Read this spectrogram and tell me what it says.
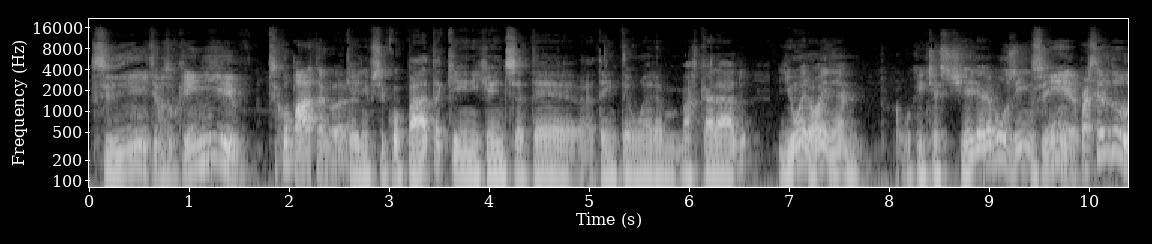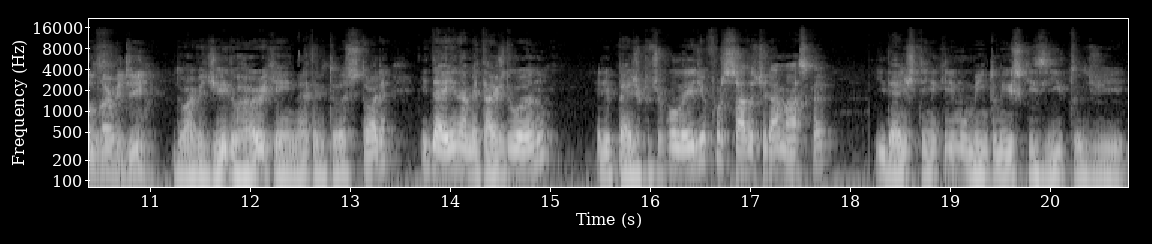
Sim, temos o Kane psicopata agora. Kane psicopata, Kane que antes até, até então era mascarado, e um herói, né? O que a gente assistia, ele era bonzinho. Sim, era parceiro do, do RBG. Do RVG, do Hurricane, né? Teve toda essa história. E daí, na metade do ano, ele pede pro Triple H e é forçado a tirar a máscara. E daí a gente tem aquele momento meio esquisito de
